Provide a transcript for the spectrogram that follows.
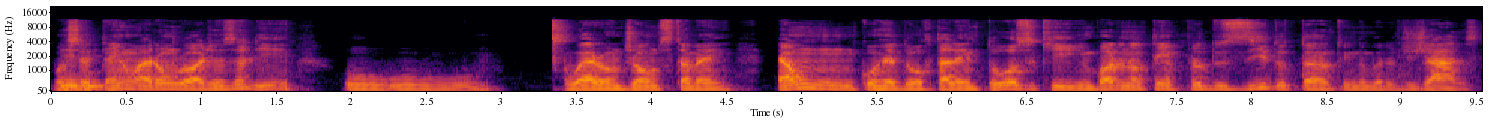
você uhum. tem o Aaron Rodgers ali, o, o, o Aaron Jones também é um corredor talentoso que, embora não tenha produzido tanto em número de jardas,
